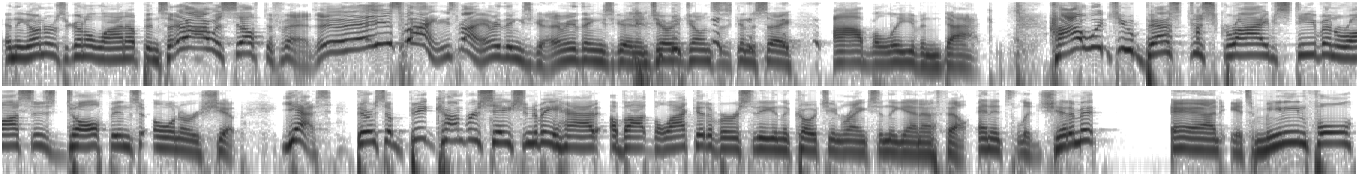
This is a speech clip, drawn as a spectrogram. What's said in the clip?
and the owners are going to line up and say, "Oh, it was self defense. Uh, he's fine. He's fine. Everything's good. Everything's good." And Jerry Jones is going to say, "I believe in Dak." How would you best describe Stephen Ross's Dolphins ownership? Yes, there's a big conversation to be had about the lack of diversity in the coaching ranks in the NFL, and it's legitimate, and it's meaningful,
